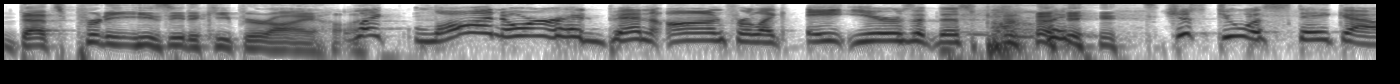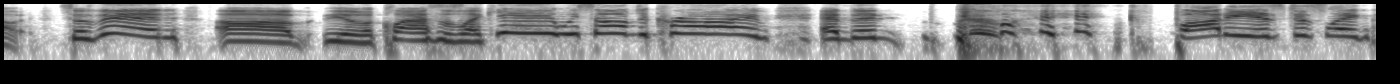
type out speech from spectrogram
that's pretty easy to keep your eye on. like Law and Order had been on for like eight years at this point. Right. Just do a stakeout. So then, uh, you know, the class is like, "Yay, we solved a crime!" And then, like, Bonnie is just like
